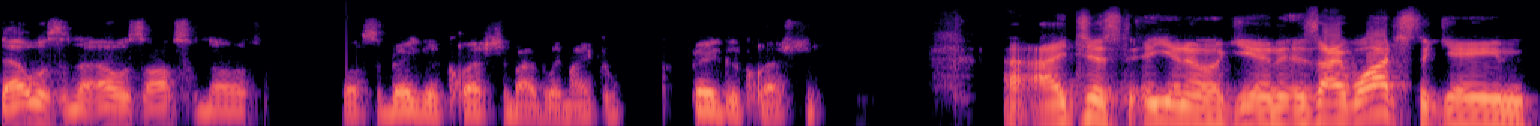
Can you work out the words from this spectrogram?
That was an, that was also known. That's a very good question, by the way, Michael. Very good question. I just, you know, again, as I watch the game,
